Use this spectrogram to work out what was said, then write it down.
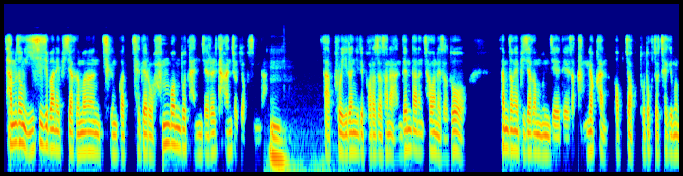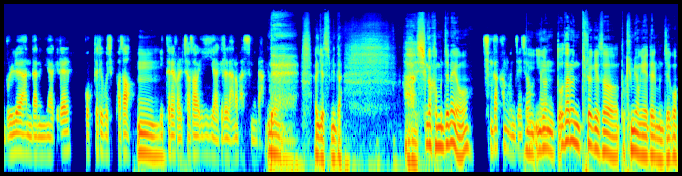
삼성 이씨 집안의 비자금은 지금껏 제대로 한 번도 단죄를 당한 적이 없습니다. 음. 그래서 앞으로 이런 일이 벌어져서는 안 된다는 차원에서도 삼성의 비자금 문제에 대해서 강력한 법적, 도덕적 책임을 물려야 한다는 이야기를 꼭 드리고 싶어서 음. 이틀에 걸쳐서 이 이야기를 나눠봤습니다. 네. 알겠습니다. 아, 심각한 문제네요. 심각한 문제죠. 이, 건또 다른 트랙에서 또 규명해야 될 문제고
